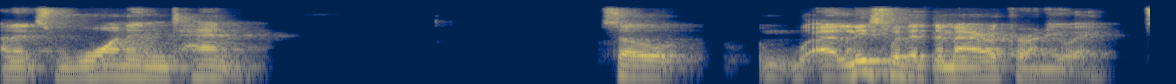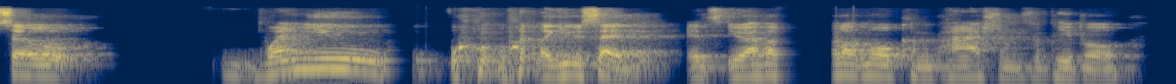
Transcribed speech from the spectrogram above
And it's one in 10. So, at least within America, anyway. So, when you, like you said, it's you have a lot more compassion for people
